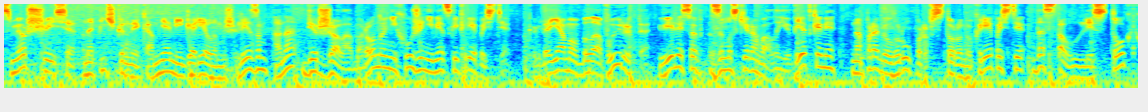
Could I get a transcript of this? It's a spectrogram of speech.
Смерзшаяся, напичканная камнями и горелым железом, она держала оборону не хуже немецкой крепости. Когда яма была вырыта, Велесов замаскировал ее ветками, направил рупор в сторону крепости, достал листок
